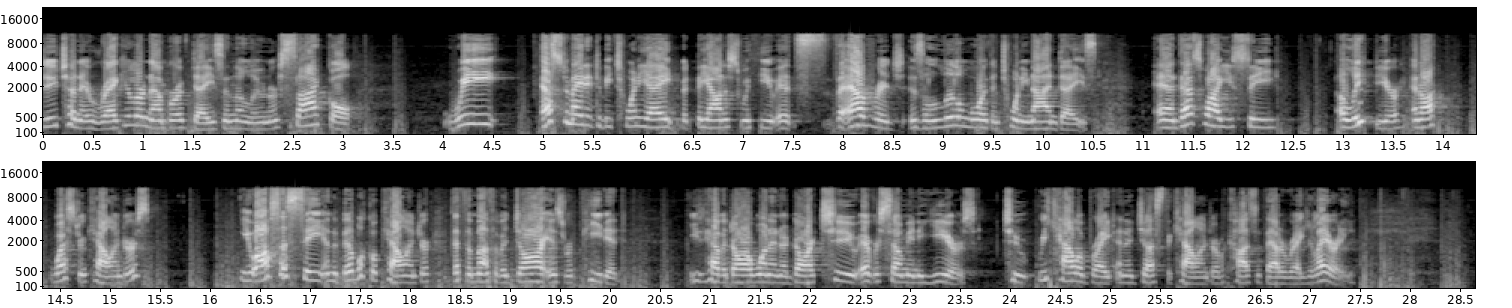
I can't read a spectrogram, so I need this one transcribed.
due to an irregular number of days in the lunar cycle. We estimate it to be 28, but be honest with you, it's the average is a little more than 29 days. And that's why you see a leap year in our Western calendars. You also see in the biblical calendar that the month of Adar is repeated. You have Adar 1 and Adar 2 every so many years to recalibrate and adjust the calendar because of that irregularity.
